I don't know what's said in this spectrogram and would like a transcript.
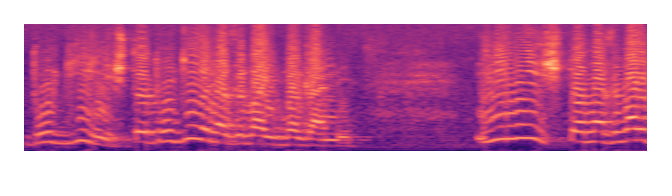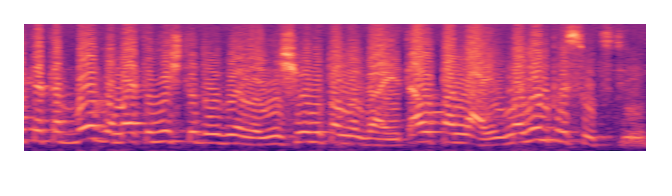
другие, что другие называют богами. Или что называют это Богом, а это нечто другое, ничего не помогает. Алпанай, в моем присутствии.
